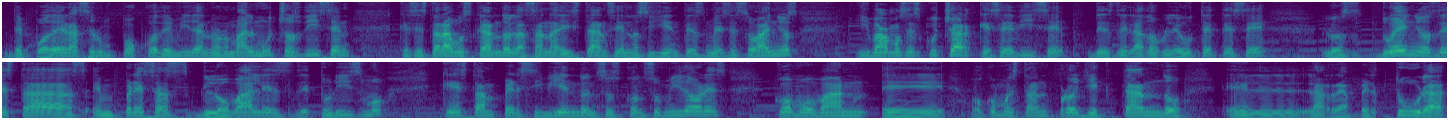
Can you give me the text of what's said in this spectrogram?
de poder hacer un poco de vida normal. Muchos dicen que se estará buscando la sana distancia en los siguientes meses o años y vamos a escuchar que se dice desde la WTTC los dueños de estas empresas globales de turismo que están percibiendo en sus consumidores, cómo van eh, o cómo están proyectando la reapertura,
